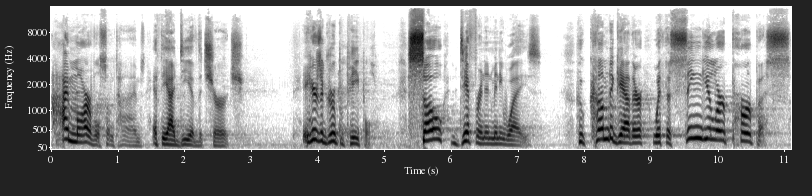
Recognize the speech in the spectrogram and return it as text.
I marvel sometimes at the idea of the church. Here's a group of people, so different in many ways, who come together with the singular purpose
